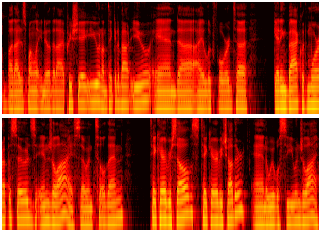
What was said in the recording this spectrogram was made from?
but I just want to let you know that I appreciate you and I'm thinking about you, and uh, I look forward to getting back with more episodes in July. So until then, take care of yourselves, take care of each other, and we will see you in July.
